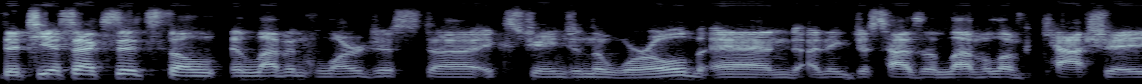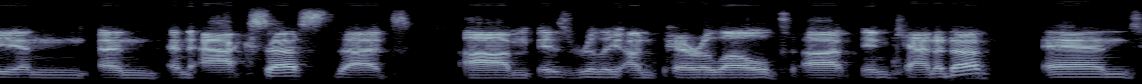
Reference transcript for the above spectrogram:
the TSX it's the 11th largest uh, exchange in the world, and I think just has a level of cachet and and and access that um, is really unparalleled uh, in Canada. And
